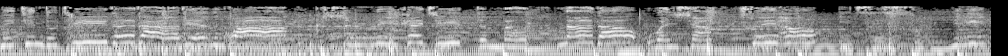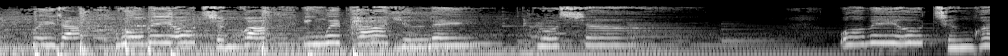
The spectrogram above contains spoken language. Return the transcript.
每天都记得打电话。可是你还记得吗？那道晚霞，最后牵挂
